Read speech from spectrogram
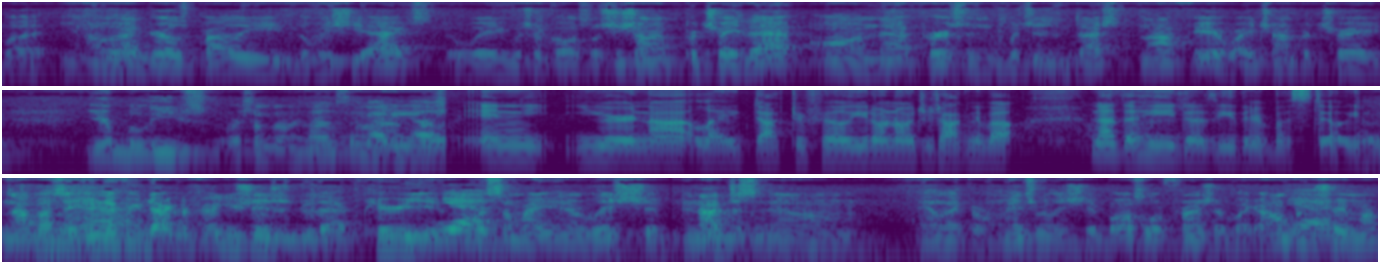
But you know Yeah. that girl's probably the way she acts, the way what you call. So she's trying to portray that on that person, which is that's not fair. Why are you trying to portray your beliefs or something on, your- on somebody that else. And you're not like Dr. Phil, you don't know what you're talking about. Not that he does either, but still. You know. Now, if I say even if you're Dr. Phil, you shouldn't just do that. Period. Yeah. With somebody in a relationship, and not just um in like a romantic relationship, but also a friendship. Like I don't Yeah. portray my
